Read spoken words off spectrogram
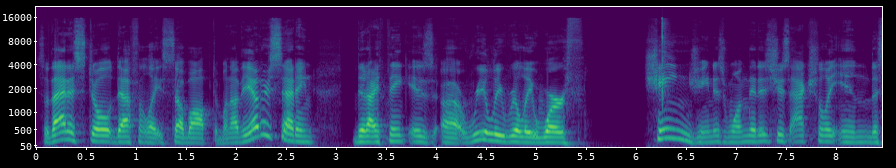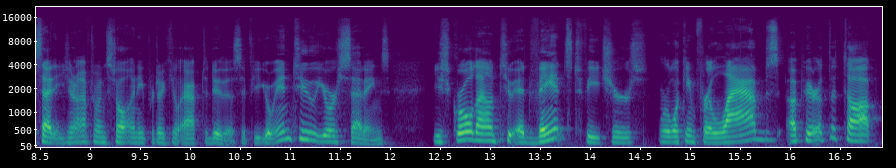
So that is still definitely suboptimal. Now the other setting that I think is uh, really, really worth changing is one that is just actually in the settings. You don't have to install any particular app to do this. If you go into your settings You scroll down to advanced features. We're looking for labs up here at the top.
